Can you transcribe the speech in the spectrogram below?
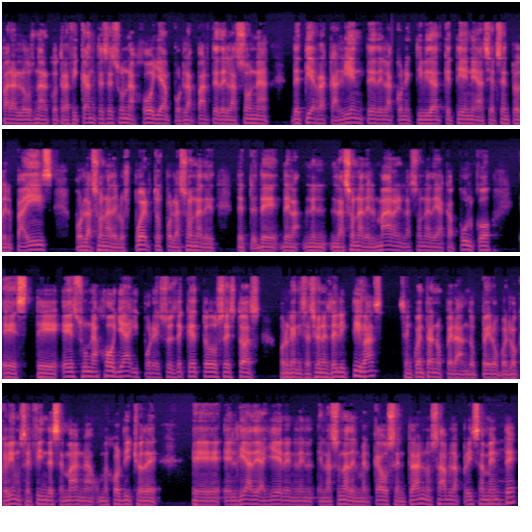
para los narcotraficantes es una joya por la parte de la zona de tierra caliente, de la conectividad que tiene hacia el centro del país, por la zona de los puertos, por la zona de, de, la, la, zona del mar, en la zona de Acapulco, este es una joya y por eso es de que todas estas organizaciones delictivas se encuentran operando, pero pues lo que vimos el fin de semana, o mejor dicho, de eh, el día de ayer en, en, la zona del mercado central, nos habla precisamente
